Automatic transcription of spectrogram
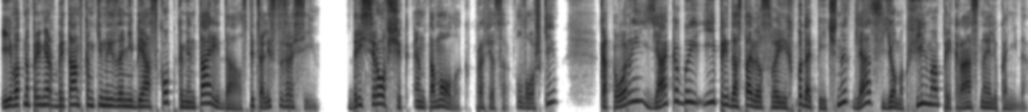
И вот, например, в британском киноиздании «Биоскоп» комментарий дал специалист из России. Дрессировщик-энтомолог профессор Ложки который якобы и предоставил своих подопечных для съемок фильма «Прекрасная Люканида».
